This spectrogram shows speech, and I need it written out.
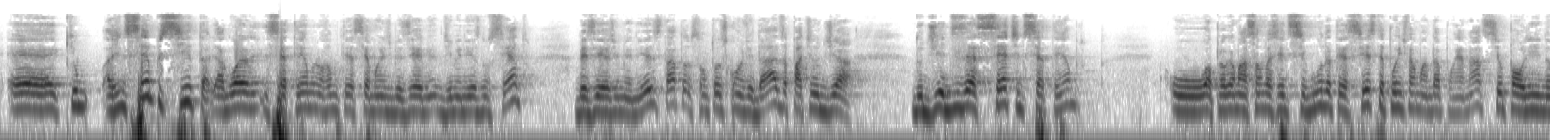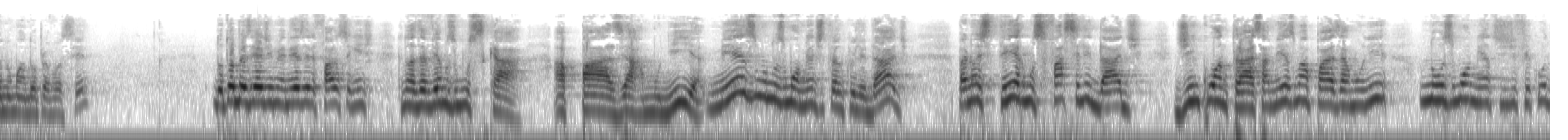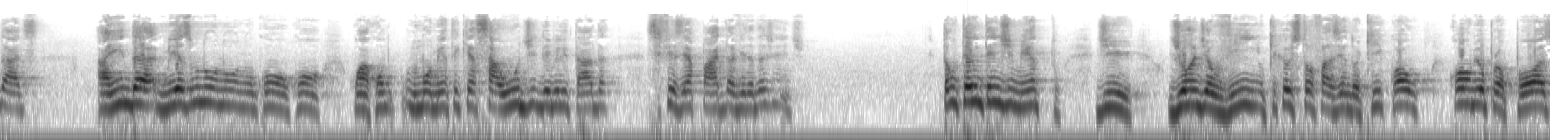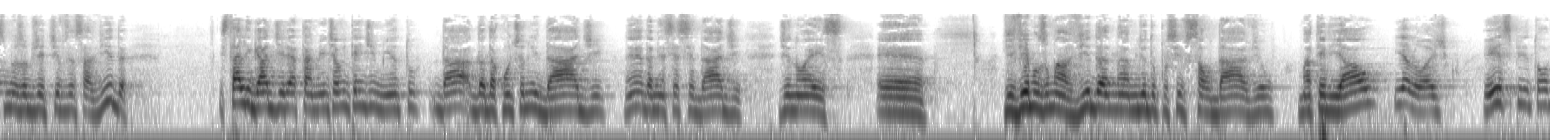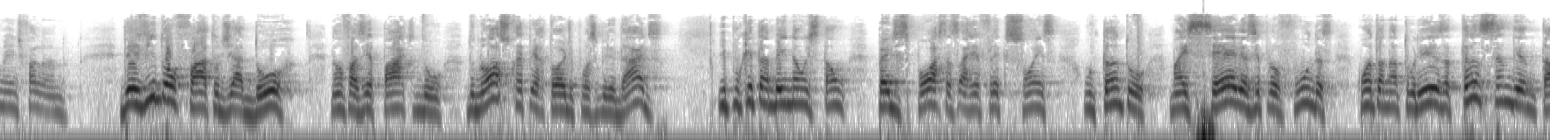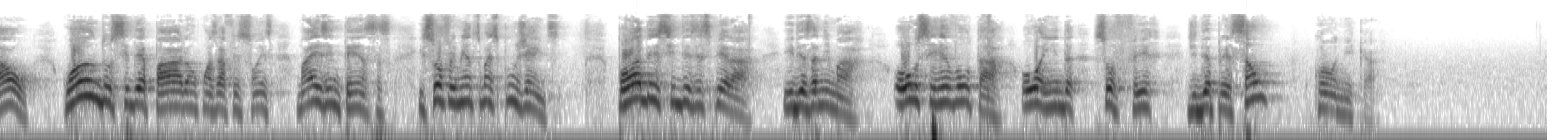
é que a gente sempre cita, agora em setembro nós vamos ter a Semana de Bezerra de Menezes no centro, Bezerra de Menezes, tá? são todos convidados a partir do dia, do dia 17 de setembro. O, a programação vai ser de segunda até sexta, depois a gente vai mandar para o Renato, se o Paulinho ainda não mandou para você. Doutor Bezerra de Menezes ele fala o seguinte, que nós devemos buscar a paz e a harmonia, mesmo nos momentos de tranquilidade, para nós termos facilidade de encontrar essa mesma paz e harmonia nos momentos de dificuldades. Ainda mesmo no, no, no com, com, com a, com, no momento em que a saúde debilitada se fizer parte da vida da gente. Então, ter o um entendimento de, de onde eu vim, o que, que eu estou fazendo aqui, qual, qual o meu propósito, meus objetivos nessa vida, está ligado diretamente ao entendimento da, da, da continuidade, né, da necessidade de nós é, vivermos uma vida, na medida do possível, saudável, material e, é lógico, espiritualmente falando. Devido ao fato de a dor não fazer parte do, do nosso repertório de possibilidades, e porque também não estão predispostas a reflexões um tanto mais sérias e profundas quanto à natureza transcendental quando se deparam com as aflições mais intensas e sofrimentos mais pungentes. Podem se desesperar e desanimar, ou se revoltar, ou ainda sofrer de depressão crônica.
